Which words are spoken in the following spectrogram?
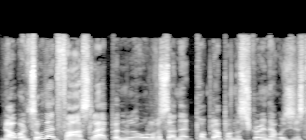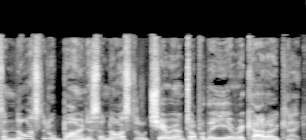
no one saw that fast lap, and all of a sudden that popped up on the screen. That was just a nice little bonus, a nice little cherry on top of the uh, Ricciardo cake.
